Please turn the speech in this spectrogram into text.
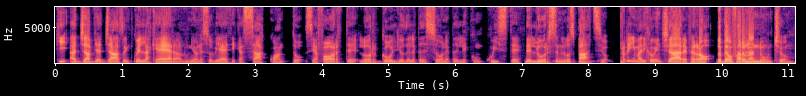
Chi ha già viaggiato in quella che era l'Unione Sovietica sa quanto sia forte l'orgoglio delle persone per le conquiste dell'URSS nello spazio. Prima di cominciare, però, dobbiamo fare un annuncio.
